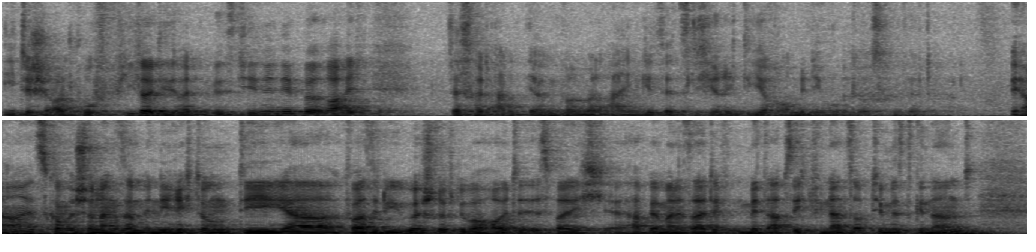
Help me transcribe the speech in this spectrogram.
ethische Anspruch vieler, die halt investieren in den Bereich, dass halt an, irgendwann mal eine gesetzliche, richtige Rahmenbedingung losgehen wird. Ja, jetzt kommen wir schon langsam in die Richtung, die ja quasi die Überschrift über heute ist, weil ich äh, habe ja meine Seite mit Absicht Finanzoptimist genannt. Äh,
